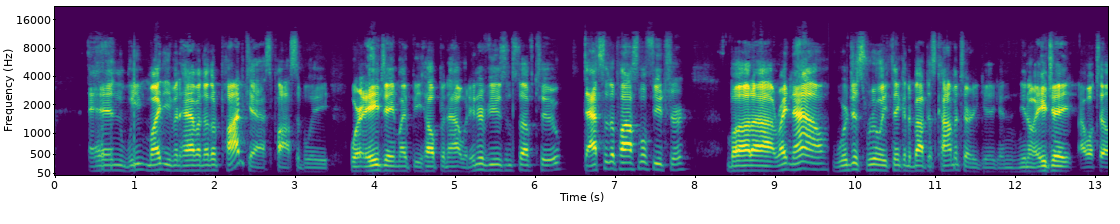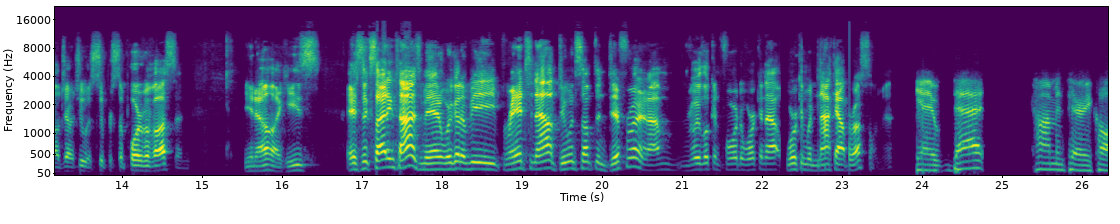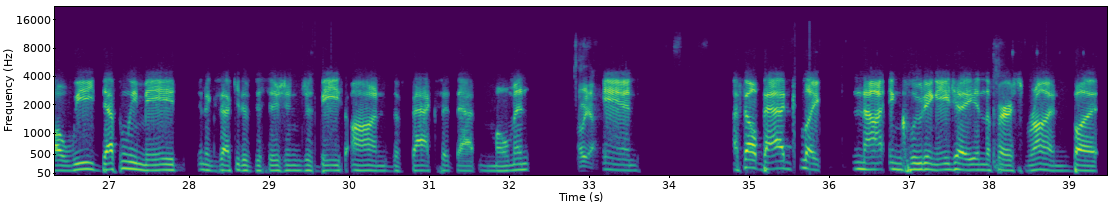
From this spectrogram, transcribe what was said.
And we might even have another podcast, possibly, where AJ might be helping out with interviews and stuff too. That's the possible future. But uh, right now, we're just really thinking about this commentary gig. And, you know, AJ, I will tell Joe too, was super supportive of us. And, you know, like he's, it's exciting times, man. We're going to be branching out, doing something different. And I'm really looking forward to working out, working with Knockout Wrestling, man. Yeah, that commentary call, we definitely made an executive decision just based on the facts at that moment. Oh, yeah. And I felt bad, like, not including AJ in the first run, but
